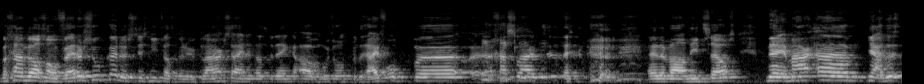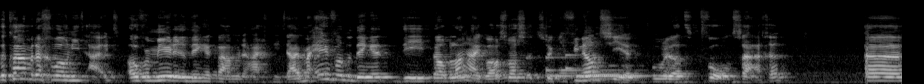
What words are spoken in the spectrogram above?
We gaan wel gewoon verder zoeken, dus het is niet dat we nu klaar zijn en dat we denken, oh, we moeten ons bedrijf op eh, eh, gaan sluiten. Helemaal niet zelfs. Nee, maar ehm, ja, we we kwamen er gewoon niet uit. Over meerdere dingen kwamen we er eigenlijk niet uit. Maar een van de dingen die wel belangrijk was, was het stukje financiën. Hoe we dat voor ons zagen. Eh,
